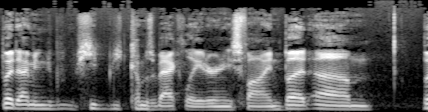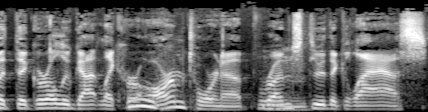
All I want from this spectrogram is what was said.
but I mean he, he comes back later and he's fine. But um, but the girl who got like her arm torn up runs Hmm. through the glass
